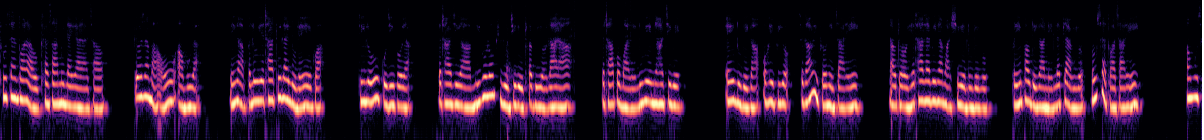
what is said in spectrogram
ထူးဆန်းသွားတာကိုခန်းစားမိလိုက်ရတာကြောင့်ပြောစမ်းမအောင်အောင်ဘူးရမင်းကဘလို့ယထာတွေးလိုက်လို့လဲကွာဒီလိုကိုကြီးပေါ်ရ ယထာကြီးကမိခိုးလုံးဖြူဖြူကြီးတွေထွက်ပြီးတော့လာတာယထာပေါ်မှာလည်းလူတွေအများကြီးပဲအဲ့လူတွေကအော်ဟစ်ပြီးတော့စကားတွေပြောနေကြတယ်နောက်တော့ယထာလမ်းဘေးနားမှာရှိတဲ့လူတွေကိုပရင်းပေါက်တွေကနေလက်ပြပြီးတော့နှုတ်ဆက်သွားကြတယ်အောင်မှုစ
